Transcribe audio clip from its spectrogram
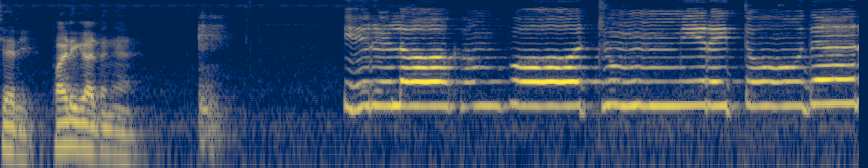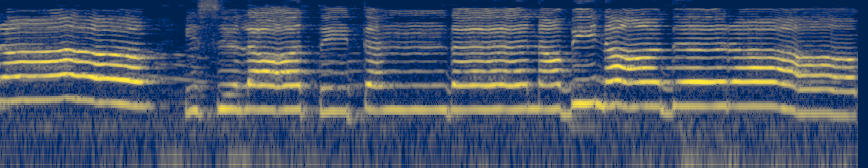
சரி பாடி காட்டுங்க. இருலோகம் போற்றும் இறை தூதரா இஸ்லாத்தை தந்த நபிநாதராம்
